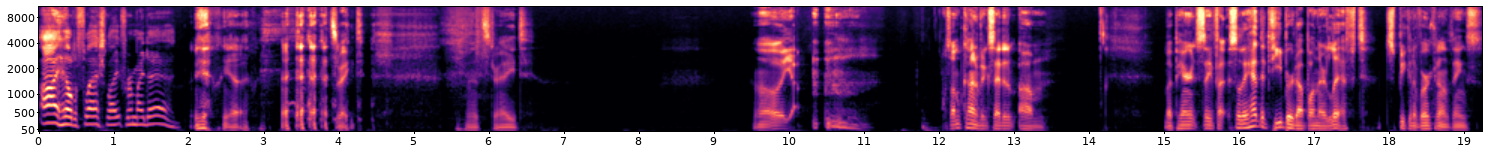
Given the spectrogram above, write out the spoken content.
I held a flashlight for my dad. Yeah, yeah. That's right. That's right. Oh yeah. so I'm kind of excited. Um, my parents they so they had the T-bird up on their lift. Speaking of working on things,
